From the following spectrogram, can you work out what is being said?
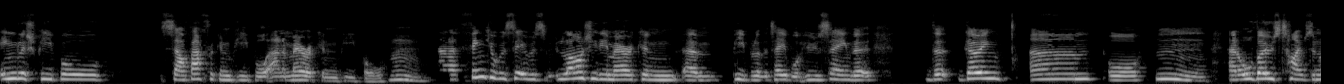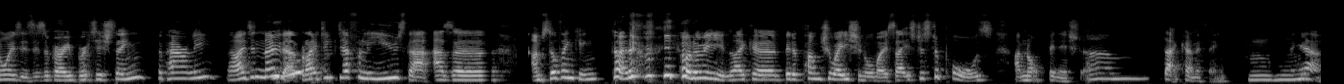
English people, South African people, and American people. Mm. And I think it was it was largely the American um, people at the table who were saying that that going um or hmm and all those types of noises is a very british thing apparently i didn't know that but i do definitely use that as a i'm still thinking kind of you know what i mean like a bit of punctuation almost like it's just a pause i'm not finished um that kind of thing mm-hmm. yeah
